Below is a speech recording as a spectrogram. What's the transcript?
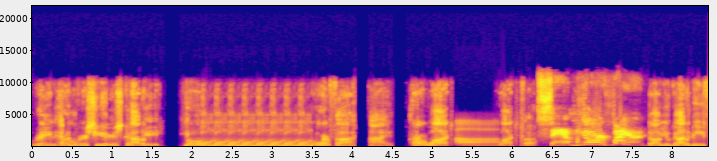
Rain overseer Scotty. Yo, no, no, no, no, no, no, no, Orpha. I, or what? Aw. What the? Sam, you're fired! Oh, you gotta be f-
